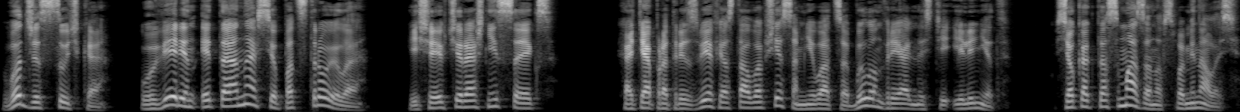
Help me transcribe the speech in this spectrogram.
«Вот же сучка! Уверен, это она все подстроила. Еще и вчерашний секс, Хотя, протрезвев, я стал вообще сомневаться, был он в реальности или нет. Все как-то смазано вспоминалось.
